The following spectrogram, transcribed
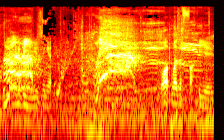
I'm gonna be using it. What? Where the fuck are you?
